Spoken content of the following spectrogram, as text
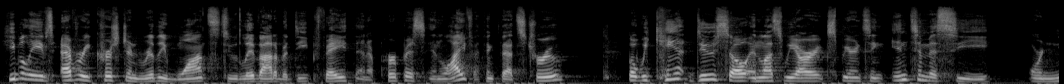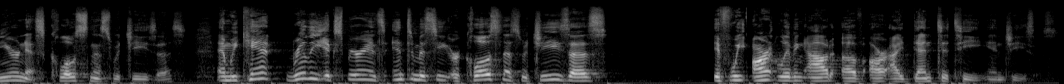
he believes every Christian really wants to live out of a deep faith and a purpose in life. I think that's true. But we can't do so unless we are experiencing intimacy or nearness, closeness with Jesus. And we can't really experience intimacy or closeness with Jesus if we aren't living out of our identity in Jesus.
